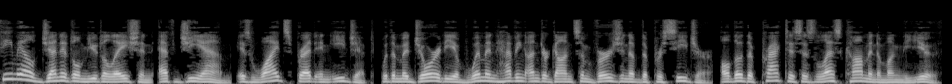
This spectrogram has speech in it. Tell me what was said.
Female genital mutilation (FGM) is widespread in Egypt, with a majority of women having undergone some version of the procedure, although the practice is less common among the youth.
